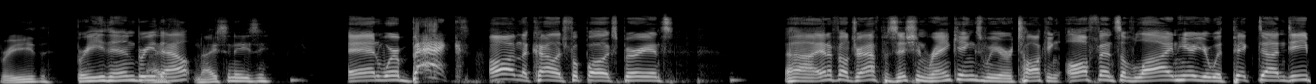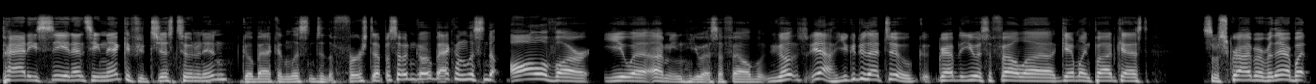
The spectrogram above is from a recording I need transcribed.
Breathe. Breathe in, breathe nice, out. Nice and easy. And we're back on the college football experience. Uh, NFL draft position rankings. We are talking offensive line here. You're with Pick Dundee, Patty C, and NC Nick. If you're just tuning in, go back and listen to the first episode, and go back and listen to all of our U. I mean USFL. But go, yeah, you could do that too. G- grab the USFL uh, gambling podcast, subscribe over there. But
